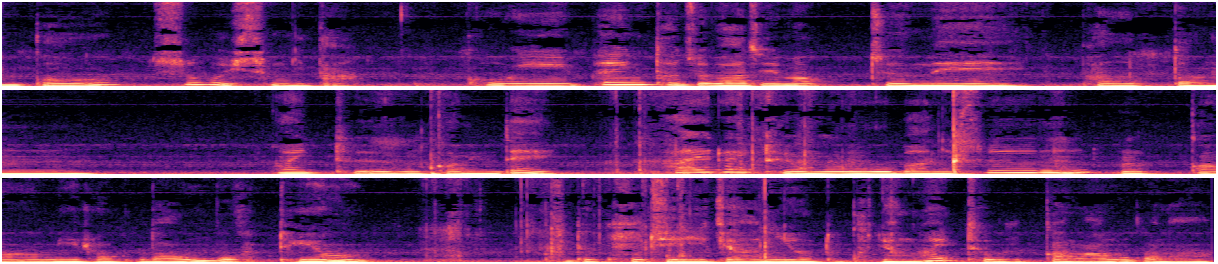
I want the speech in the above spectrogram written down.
이거 쓰고 있습니다. 거의 페인터즈 마지막쯤에 받았던 화이트 물감인데 하이라이트용으로 많이 쓰는 물감이라고 나온 것 같아요. 근데 굳이 이게 아니어도 그냥 화이트 물감 아무거나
